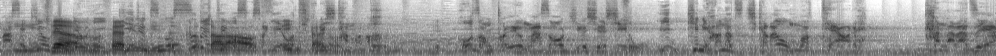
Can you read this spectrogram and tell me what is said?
魔石を原料に技術の全てを注ぎお作りしたもの保存という魔素を吸収し一気に放つ力を持っておる必ずや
